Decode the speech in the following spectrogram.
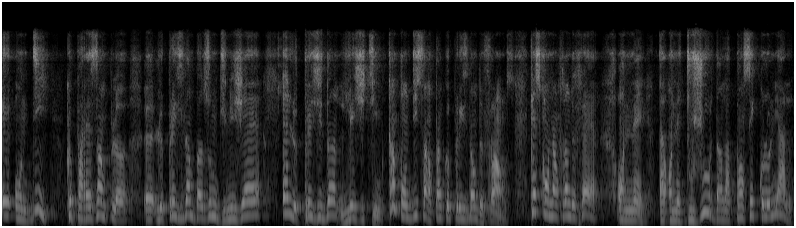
et on dit que par exemple euh, le président Bazoum du Niger est le président légitime. Quand on dit ça en tant que président de France, qu'est-ce qu'on est en train de faire? On est, est toujours dans la pensée coloniale,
